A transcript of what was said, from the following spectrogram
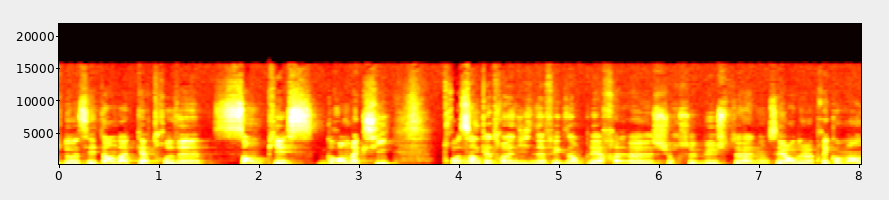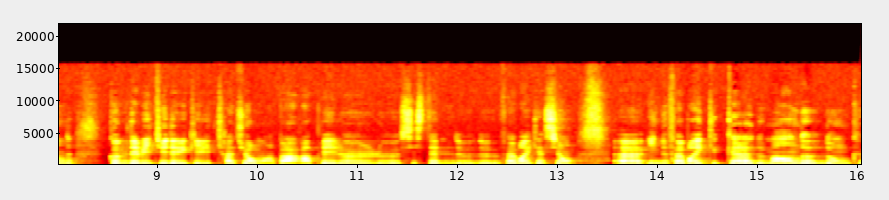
doit s'étendre à 80-100 pièces grand maxi. 399 exemplaires euh, sur ce buste annoncé lors de la précommande. Comme d'habitude avec Elite Creature, on va pas rappeler le, système de, fabrication, euh, ils ne fabriquent qu'à la demande. Donc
